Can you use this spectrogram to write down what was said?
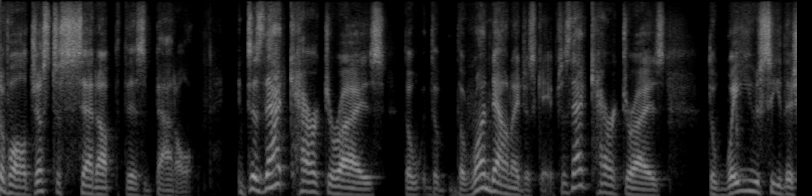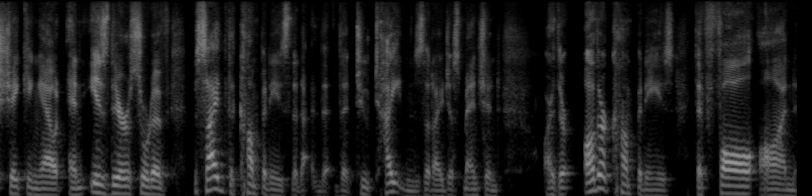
of all, just to set up this battle, does that characterize the, the, the rundown I just gave? Does that characterize the way you see this shaking out and is there sort of besides the companies that the, the two titans that i just mentioned are there other companies that fall on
